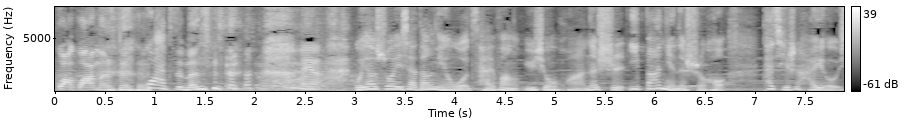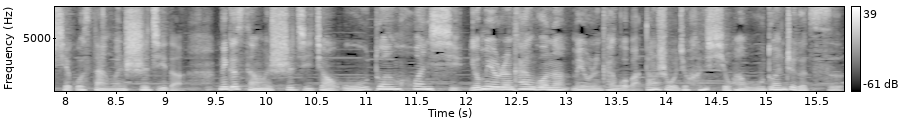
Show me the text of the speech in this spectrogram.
呱呱们，褂子们，哎呀，我要说一下，当年我采访余秀华，那是一八年的时候，她其实还有写过散文诗集的，那个散文诗集叫《无端欢喜》，有没有人看过呢？没有人看过吧？当时我就很喜欢“无端”这个词，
